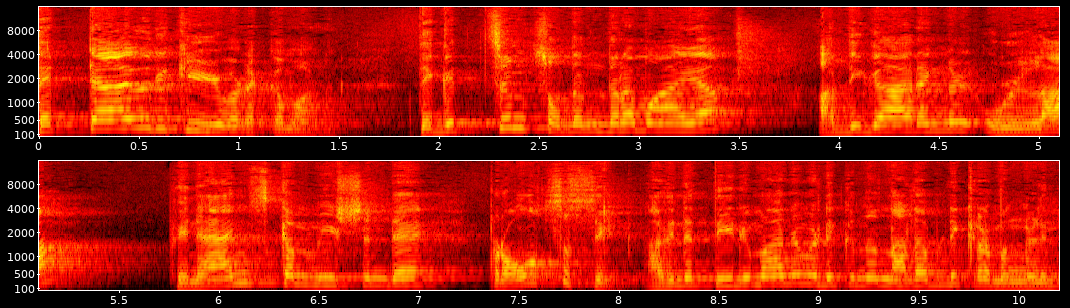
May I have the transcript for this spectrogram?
തെറ്റായ ഒരു കീഴ്വഴക്കമാണ്. തികച്ചും സ്വതന്ത്രമായ അധികാരങ്ങൾ ഉള്ള ഫിനാൻസ് കമ്മീഷന്റെ പ്രോസസ്സിൽ അതിന്റെ തീരുമാനമെടുക്കുന്ന നടപടിക്രമങ്ങളിൽ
